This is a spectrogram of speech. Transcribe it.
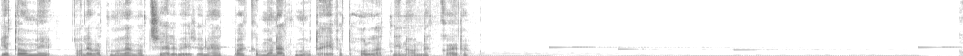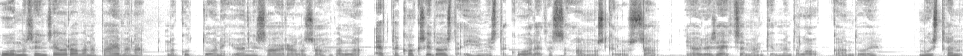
ja Tommy olivat molemmat selviytyneet, vaikka monet muut eivät olleet niin onnekkaita. Huomasin seuraavana päivänä nukuttuani yöni sairaalasohvalla, että 12 ihmistä kuoli tässä ammuskelussa ja yli 70 loukkaantui. Muistan,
